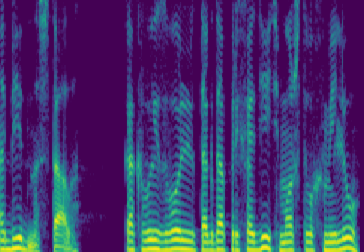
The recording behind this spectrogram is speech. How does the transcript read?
обидно стало. Как вы изволили тогда приходить, может, в хмелю,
